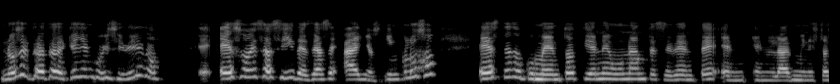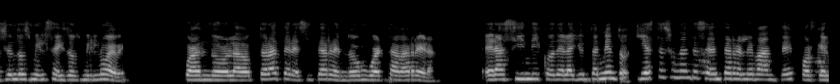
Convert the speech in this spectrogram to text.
no se trata de que hayan coincidido. E, eso es así desde hace años. Incluso este documento tiene un antecedente en, la administración 2006-2009, cuando la doctora Teresita Rendón Huerta Barrera era síndico del ayuntamiento. Y este es un antecedente relevante porque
